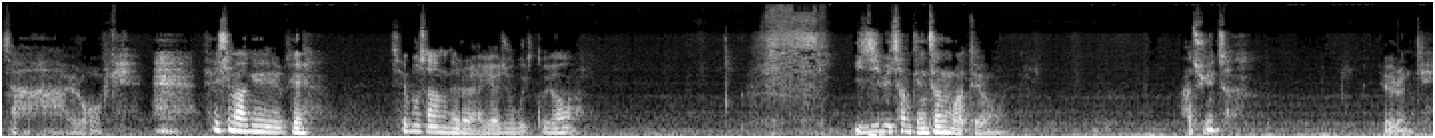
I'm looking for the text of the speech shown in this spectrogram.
자, 이렇게 세심하게 이렇게 세부 사항들을 알려주고 있고요. 이 집이 참 괜찮은 것 같아요. 아주 괜찮아. 이런 게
